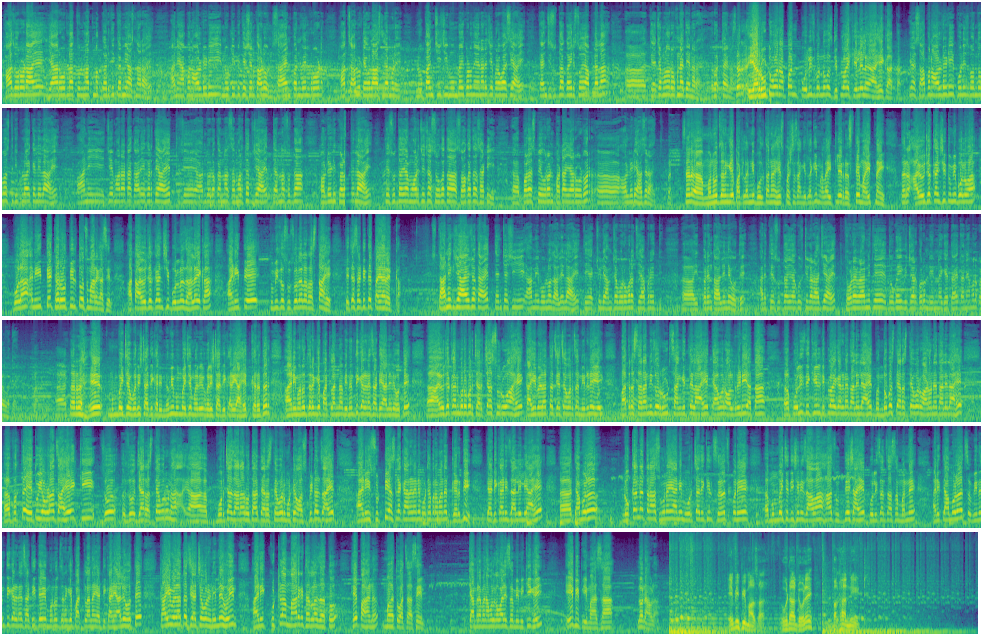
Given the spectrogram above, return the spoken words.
हा जो रोड आहे या रोडला तुलनात्मक गर्दी कमी असणार आहे आणि आपण ऑलरेडी नोटिफिकेशन काढून सायन पनवेल रोड हा चालू ठेवला असल्यामुळे लोकांची जी मुंबईकडून येणारे जे प्रवासी आहे त्यांची सुद्धा गैरसोय आपल्याला त्याच्यामुळे रोखण्यात येणार आहे. रोखता येणार. सर या रूटवर आपण पोलीस बंदोबस्त डिप्लॉय केलेला आहे का आता? येस आपण ऑलरेडी पोलीस बंदोबस्त डिप्लॉय केलेला आहे. आणि जे मराठा कार्यकर्ते आहेत जे आंदोलकांना समर्थक जे आहेत त्यांना सुद्धा ऑलरेडी कळवलेलं आहे. ते सुद्धा या मोर्चेच्या स्वागता स्वागतासाठी पळसपे उरण फाटा या रोडवर ऑलरेडी हजर आहेत. सर मनोज जरंगे पाटलांनी बोलताना हे स्पष्ट सांगितलं की मला इथले रस्ते माहीत नाही. तर आयोजकांशी तुम्ही बोलवा बोला आणि ते ठरवतील तोच मार्ग असेल. आता आयोजकांशी बोलणं झालंय का? आणि ते तुम्ही जो सुचवलेला रस्ता आहे त्याच्यासाठी ते तयार आहेत का? स्थानिक जे आयोजक आहेत त्यांच्याशी आम्ही बोलणं झालेलं आहे. ते ॲक्च्युली आमच्याबरोबरच यापर्यंत इथपर्यंत आलेले होते. आणि ते सुद्धा या गोष्टीला राजी आहेत. थोड्या वेळाने ते दोघंही विचार करून निर्णय घेत आहेत आणि आम्हाला कळवत आहेत. तर हे मुंबईचे वरिष्ठ अधिकारी नवी मुंबईचे वरिष्ठ अधिकारी आहेत खरं तर. आणि मनोज जरंगे पाटलांना विनंती करण्यासाठी आलेले होते. आयोजकांबरोबर चर्चा सुरू आहे. काही वेळातच याच्यावरचा निर्णय येईल. मात्र सरांनी जो रूट सांगितलेला आहे त्यावर ऑलरेडी आता पोलीस देखील डिप्लॉय करण्यात आलेले आहेत. बंदोबस्त त्या रस्त्यावर वाढवण्यात आलेला आहे. फक्त हेतू एवढाच आहे की जो जो ज्या रस्त्यावरून हा मोर्चा जाणार होता त्या रस्त्यावर मोठे हॉस्पिटल्स आहेत. आणि सुट्टी असल्या कारणाने मोठ्या प्रमाणात गर्दी त्या ठिकाणी झालेली आहे. त्यामुळं लोकांना त्रास होऊ नये आणि मोर्चा देखील सहजपणे मुंबईच्या दिशेने जावा हाच उद्देश आहे पोलिसांचं असं म्हणणं आहे. आणि त्यामुळंच विनंती करण्यासाठी ते मनोज जरंगे पाटलांना या ठिकाणी आले होते. काही वेळातच याच्यावर निर्णय होईल आणि कुठला मार्ग ठरला जातो हे पाहणं महत्वाचं असेल. कॅमेरामॅन अमोल गवाळेसह मी Mickey Ghai ABP Majha Lonavala. ABP माझा उघडा डोळे बघा नीट.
